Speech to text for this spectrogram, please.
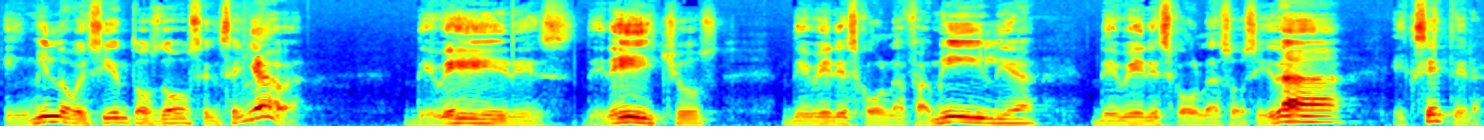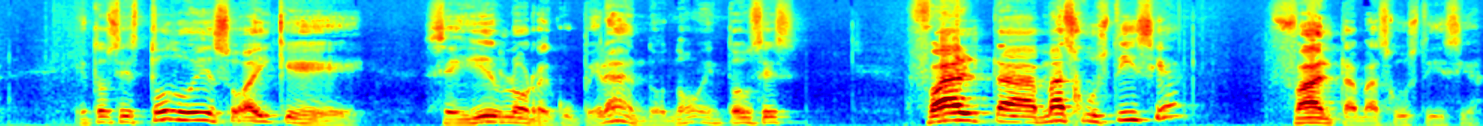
en 1902 enseñaba. Deberes, derechos, deberes con la familia, deberes con la sociedad, etc. Entonces todo eso hay que seguirlo recuperando, ¿no? Entonces, ¿falta más justicia? Falta más justicia.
